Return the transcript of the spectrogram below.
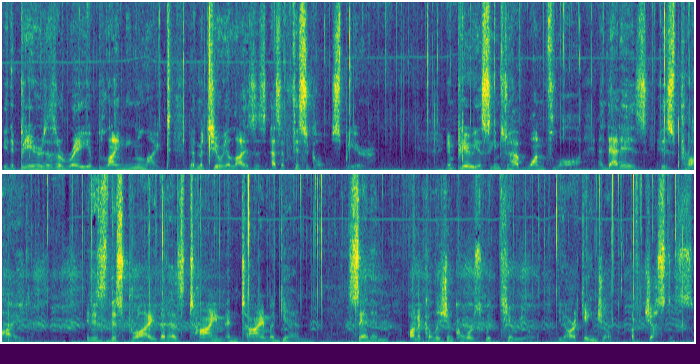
it appears as a ray of blinding light that materializes as a physical spear. Imperius seems to have one flaw, and that is his pride. It is this pride that has time and time again set him on a collision course with Tyrael, the Archangel of Justice.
